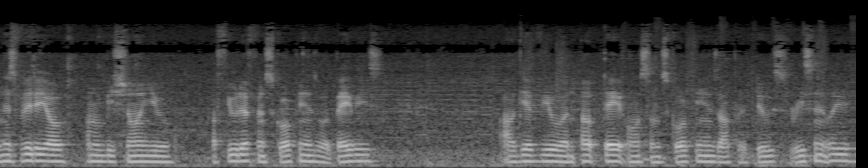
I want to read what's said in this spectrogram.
In this video, I'm gonna be showing you a few different scorpions with babies. I'll give you an update on some scorpions I produced recently,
